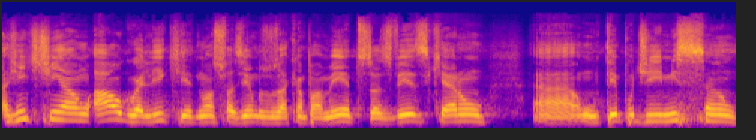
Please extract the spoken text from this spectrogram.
a gente tinha um, algo ali que nós fazíamos nos acampamentos, às vezes, que era um, ah, um tempo de missão.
